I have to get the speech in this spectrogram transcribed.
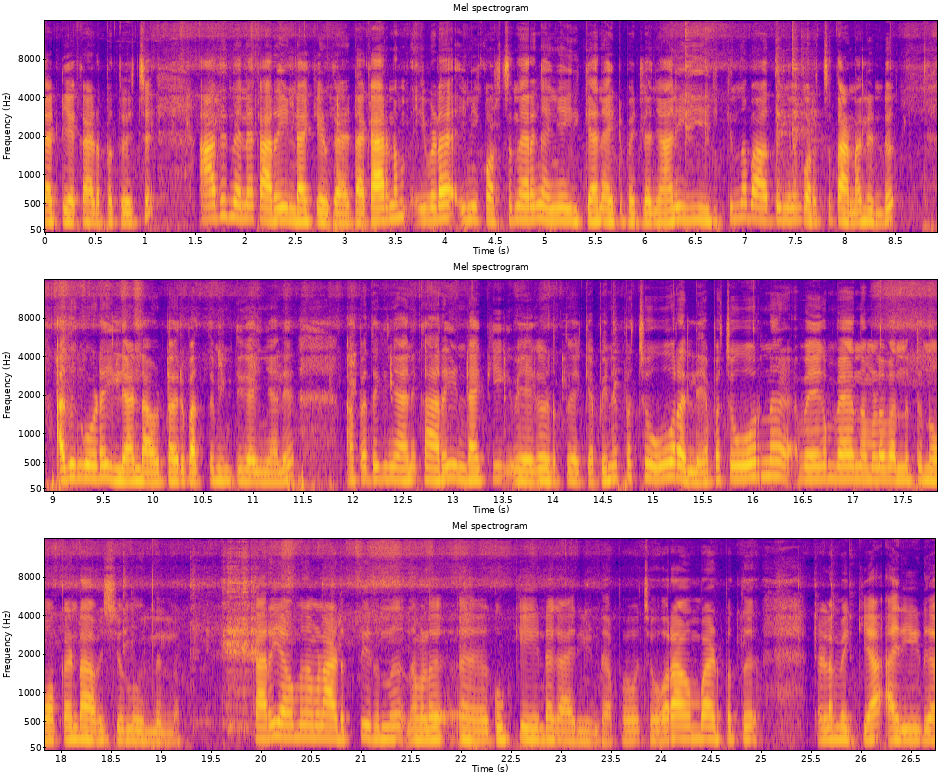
ചട്ടിയൊക്കെ അടുപ്പത്ത് വെച്ച് ആദ്യം തന്നെ കറി ഉണ്ടാക്കിയെടുക്കാം കേട്ടോ. കാരണം ഇവിടെ ഇനി കുറച്ച് നേരം കഴിഞ്ഞാൽ ഇരിക്കാനായിട്ട് പറ്റില്ല. ഞാൻ ഈ ഇരിക്കുന്ന ഭാഗത്ത് ഇങ്ങനെ കുറച്ച് തണലുണ്ട്. അതും കൂടെ ഇല്ലാണ്ടാവട്ടെ ഒരു പത്ത് മിനിറ്റ് കഴിഞ്ഞാൽ അപ്പോഴത്തേക്ക് ഞാൻ കറി ഉണ്ടാക്കി വേഗം എടുത്ത് വയ്ക്കാം പിന്നെ ഇപ്പം ചോറല്ലേ? അപ്പം ചോറിന് വേഗം വേഗം നമ്മൾ വന്നിട്ട് നോക്കേണ്ട ആവശ്യമൊന്നും ഇല്ലല്ലോ. കറിയാകുമ്പോൾ നമ്മൾ അടുത്തിരുന്ന് നമ്മൾ കുക്ക് ചെയ്യേണ്ട കാര്യമുണ്ട്. അപ്പോൾ ചോറാകുമ്പോൾ അടുപ്പത്ത് വെള്ളം വയ്ക്കുക അരി ഇടുക.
